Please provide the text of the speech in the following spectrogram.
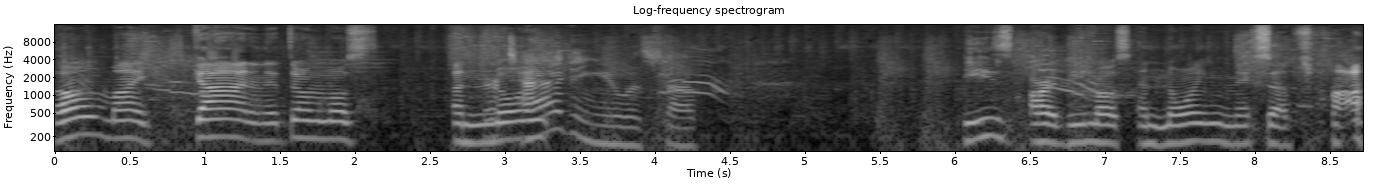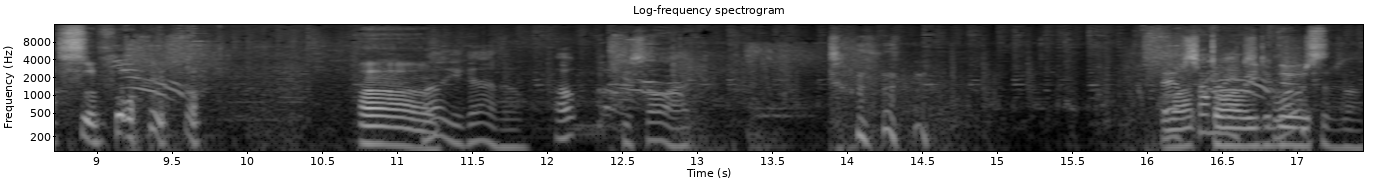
oh my god and they're throwing the most annoying. They're tagging you with stuff. these are the most annoying mix-ups possible uh Well, you got them. Oh, you saw on. they have so many we can do this. explosives on.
